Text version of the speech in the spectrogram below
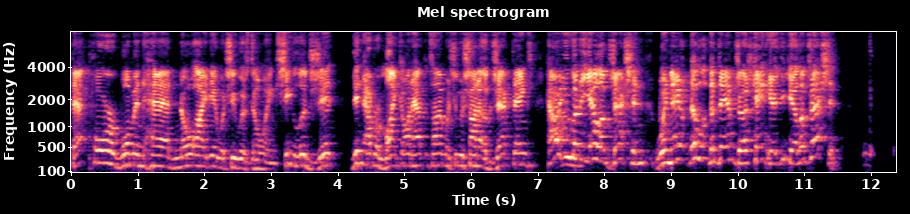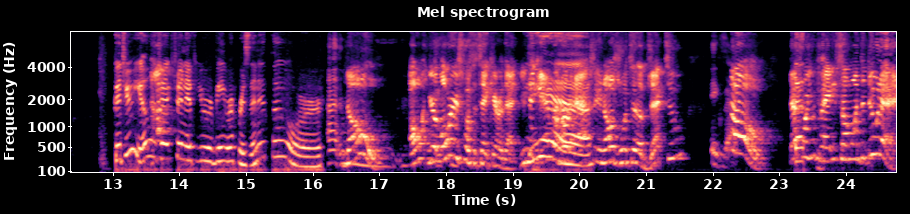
That poor woman had no idea what she was doing. She legit didn't have her mic on half the time when she was trying to object things. How are you going to yell objection when they, the, the damn judge can't hear you yell objection? could you yell objection if you were being represented though, or Uh, No. Oh, your lawyer's supposed to take care of that. You think Amber Heard Yeah. actually knows what to object to? Exactly. No. That's That- where you pay someone to do that.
